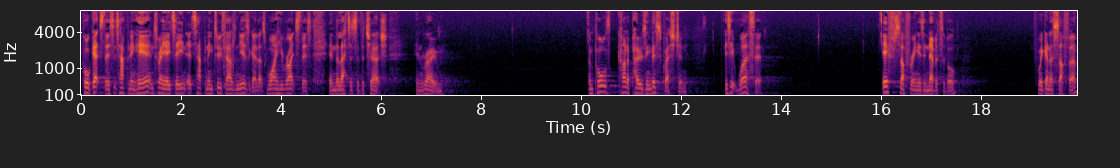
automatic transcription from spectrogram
Paul gets this. It's happening here in 2018. It's happening 2,000 years ago. That's why he writes this in the letter to the church in Rome. And Paul's kind of posing this question Is it worth it? If suffering is inevitable, if we're going to suffer,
